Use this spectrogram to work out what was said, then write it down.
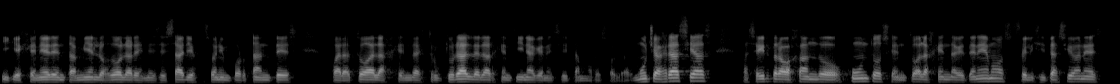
y que generen también los dólares necesarios que son importantes para toda la agenda estructural de la Argentina que necesitamos resolver. Muchas gracias, a seguir trabajando juntos en toda la agenda que tenemos. Felicitaciones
